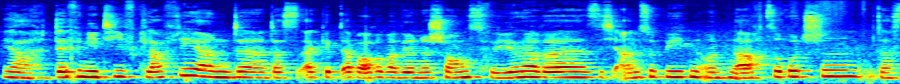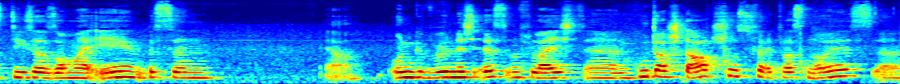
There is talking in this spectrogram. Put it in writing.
Ja, definitiv klafft die und äh, das ergibt aber auch immer wieder eine Chance für Jüngere, sich anzubieten und nachzurutschen, dass dieser Sommer eh ein bisschen ja, ungewöhnlich ist und vielleicht äh, ein guter Startschuss für etwas Neues, äh,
